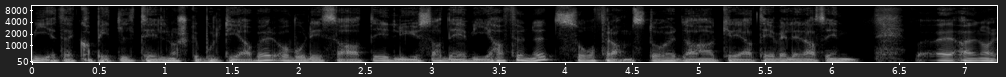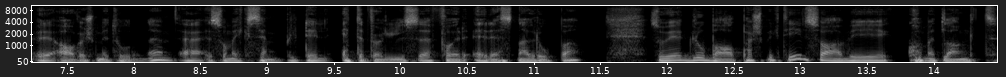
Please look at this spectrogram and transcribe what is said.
viet et kapittel til norske politiavhør, og hvor de sa at i lys av det vi har funnet, så framstår da kreativ, eller altså eh, avhørsmetodene eh, som eksempel til etterfølgelse for resten av Europa. Så i et globalt perspektiv så har vi kommet langt.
